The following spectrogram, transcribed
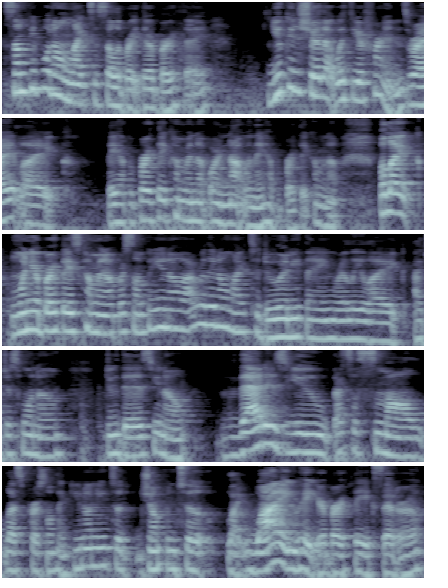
Some people don't like to celebrate their birthday. You can share that with your friends, right? Like, they have a birthday coming up or not when they have a birthday coming up. But like when your birthday's coming up or something, you know, I really don't like to do anything really like I just want to do this, you know. That is you, that's a small, less personal thing. You don't need to jump into like why you hate your birthday, etc.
